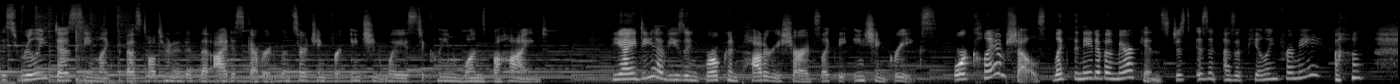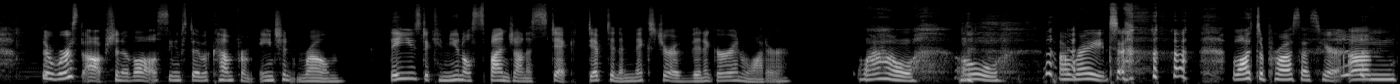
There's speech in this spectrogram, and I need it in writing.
This really does seem like the best alternative that I discovered when searching for ancient ways to clean one's behind. The idea of using broken pottery shards like the ancient Greeks, or clamshells like the Native Americans, just isn't as appealing for me. the worst option of all seems to have come from ancient Rome. They used a communal sponge on a stick dipped in a mixture of vinegar and water. Wow. Oh, all right. a lot to process here. Um,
